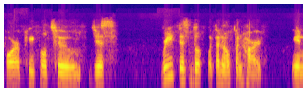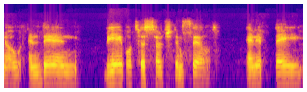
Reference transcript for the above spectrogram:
for people to just read this book with an open heart, you know, and then be able to search themselves and if they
